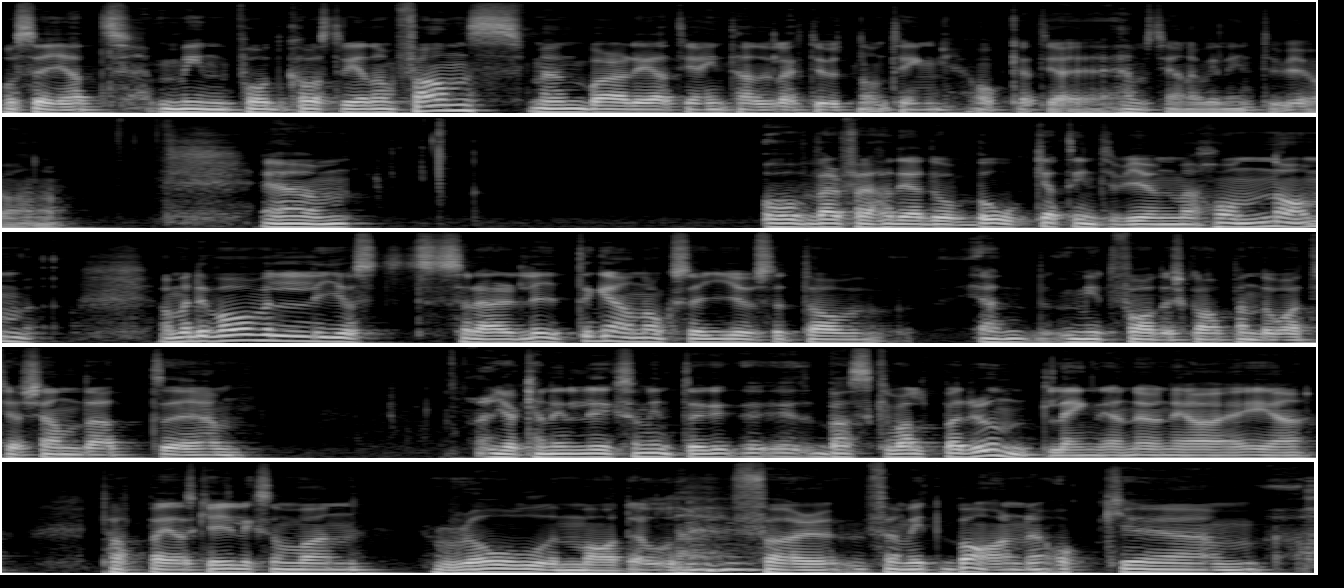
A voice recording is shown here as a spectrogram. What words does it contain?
och säga att min podcast redan fanns men bara det att jag inte hade lagt ut någonting och att jag hemskt gärna ville intervjua honom. Um, och varför hade jag då bokat intervjun med honom? Ja men det var väl just sådär lite grann också i ljuset av mitt faderskap ändå att jag kände att eh, jag kan liksom inte eh, bara skvalpa runt längre nu när jag är pappa. Jag ska ju liksom vara en role model mm. för, för mitt barn och eh,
